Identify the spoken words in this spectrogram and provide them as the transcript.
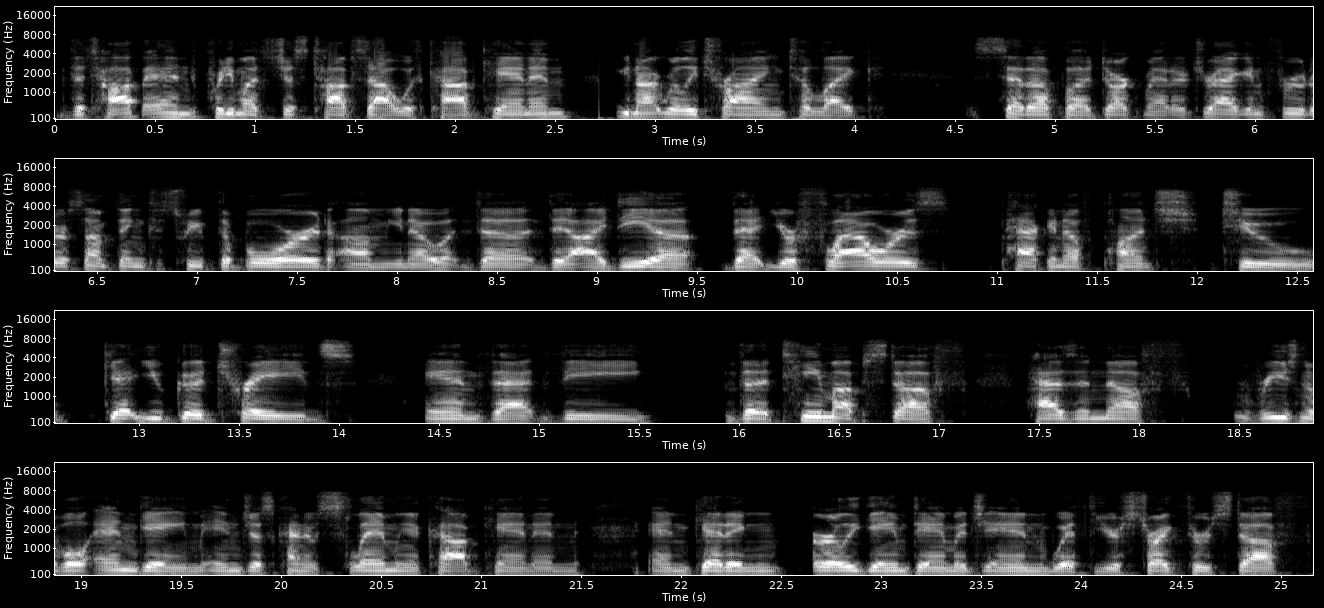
the top end pretty much just tops out with cob cannon. You're not really trying to like set up a dark matter dragon fruit or something to sweep the board. Um, you know, the the idea that your flowers pack enough punch to get you good trades, and that the the team up stuff has enough reasonable end game in just kind of slamming a cob cannon and getting early game damage in with your strike through stuff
